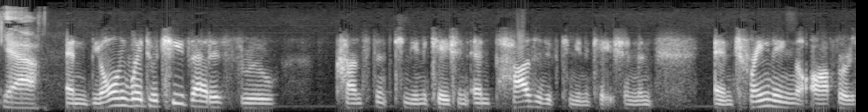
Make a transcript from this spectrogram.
Yeah. And the only way to achieve that is through constant communication and positive communication. And, and training offers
